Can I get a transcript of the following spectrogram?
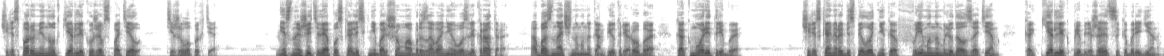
Через пару минут Керлик уже вспотел, тяжело пыхтя. Местные жители опускались к небольшому образованию возле кратера, обозначенному на компьютере Роба как море 3Б. Через камеры беспилотников Фриман наблюдал за тем, как Керлик приближается к аборигенам.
